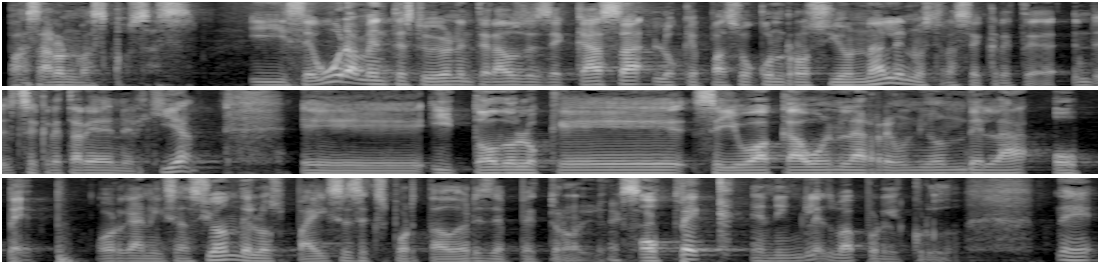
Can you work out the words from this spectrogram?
pasaron más cosas. Y seguramente estuvieron enterados desde casa lo que pasó con Rocío Nale, nuestra secreta- secretaria de Energía, eh, y todo lo que se llevó a cabo en la reunión de la OPEP, Organización de los Países Exportadores de Petróleo. Exacto. OPEC en inglés va por el crudo. Eh,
